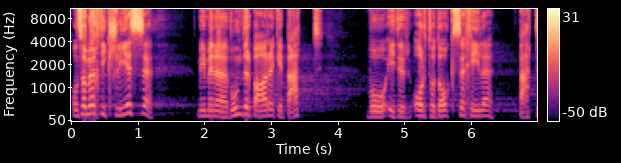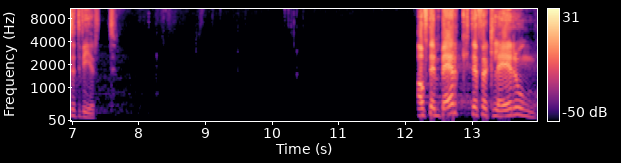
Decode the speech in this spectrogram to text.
Und so möchte ich schließen mit einem wunderbaren Gebet, wo in der orthodoxen Kirche betet wird. Auf dem Berg der Verklärung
